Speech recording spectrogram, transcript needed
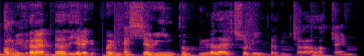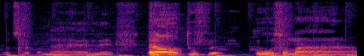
No, mi verrebbe da dire che poi Messi ha vinto, quindi adesso l'Inter vincerà la Champions. Con, le... Però tu tu insomma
